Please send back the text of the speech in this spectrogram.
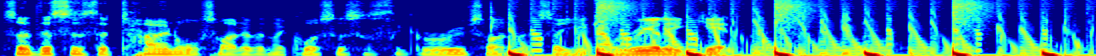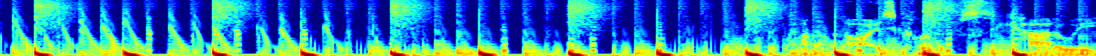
so this is the tonal side of it, and of course this is the groove side of it. So you can really get kind of nice, kind of staccato-y,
